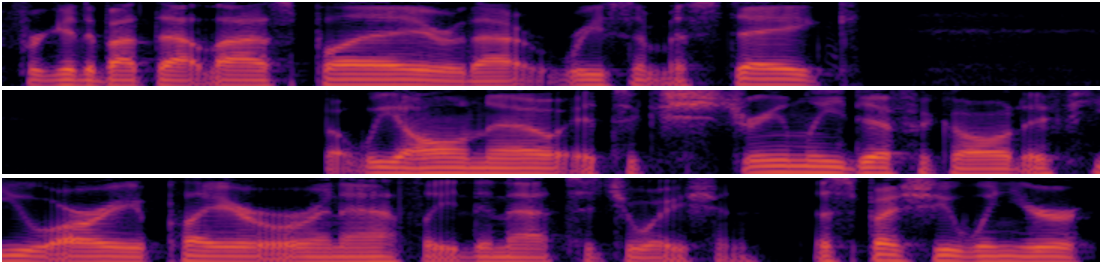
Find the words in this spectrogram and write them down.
forget about that last play or that recent mistake. But we all know it's extremely difficult if you are a player or an athlete in that situation, especially when you're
